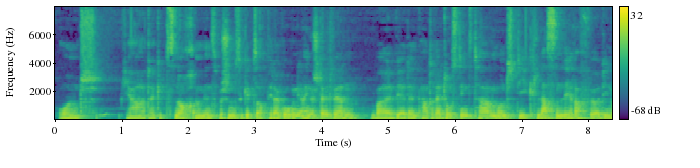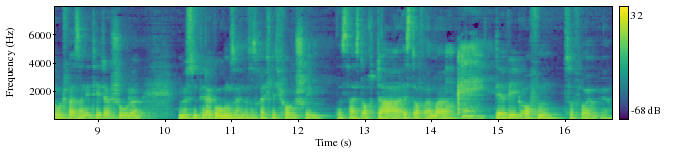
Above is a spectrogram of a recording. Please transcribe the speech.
Und ja, da gibt's noch, ähm, inzwischen gibt's auch Pädagogen, die eingestellt werden, weil wir den Part Rettungsdienst haben und die Klassenlehrer für die Notfallsanitäterschule müssen Pädagogen sein. Das ist rechtlich vorgeschrieben. Das heißt, auch da ist auf einmal okay. der Weg offen zur Feuerwehr.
